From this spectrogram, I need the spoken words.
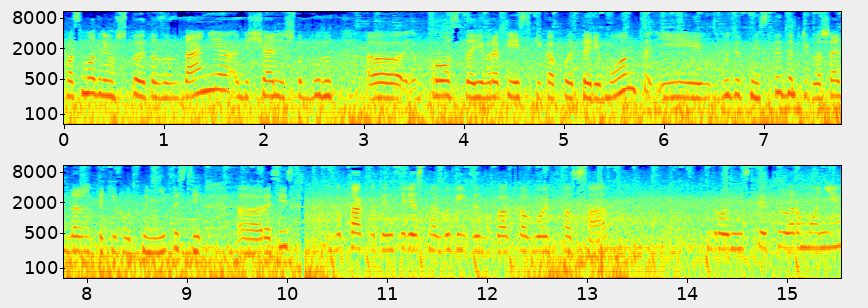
Посмотрим, что это за здание. Обещали, что будут э, просто европейский какой-то ремонт и будет не стыдно приглашать даже таких вот знаменитостей э, российских. Вот так вот интересно выглядит боковой фасад Гродненской филармонии.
